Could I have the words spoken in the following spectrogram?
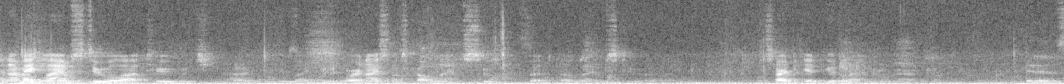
And I make lamb stew a lot too, which I really like, it. or in Iceland it's called lamb soup, but uh, lamb stew I like. It's hard to get good lamb in America. It is.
